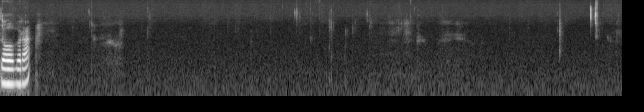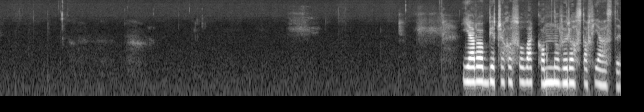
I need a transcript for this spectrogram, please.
Dobra. Ja robię Czechosłowakom nowy rozstaw jazdy.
